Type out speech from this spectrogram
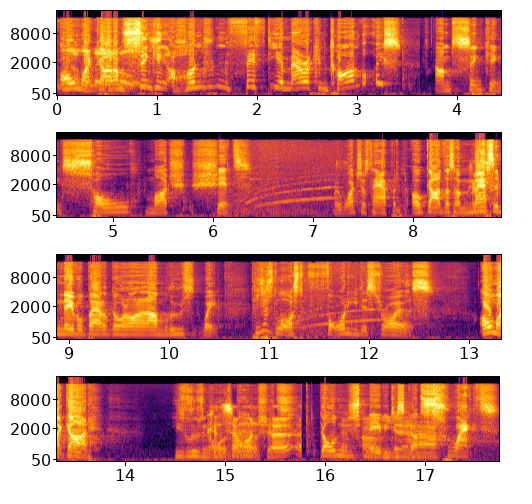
Oh my god, I'm sinking 150 American convoys. I'm sinking so much shit. Wait, what just happened? Oh god, there's a massive naval battle going on, and I'm losing. Wait, he just lost 40 destroyers. Oh my god, he's losing Can all his someone battleships. put- Golden Oh, Navy just got yeah. swacked.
